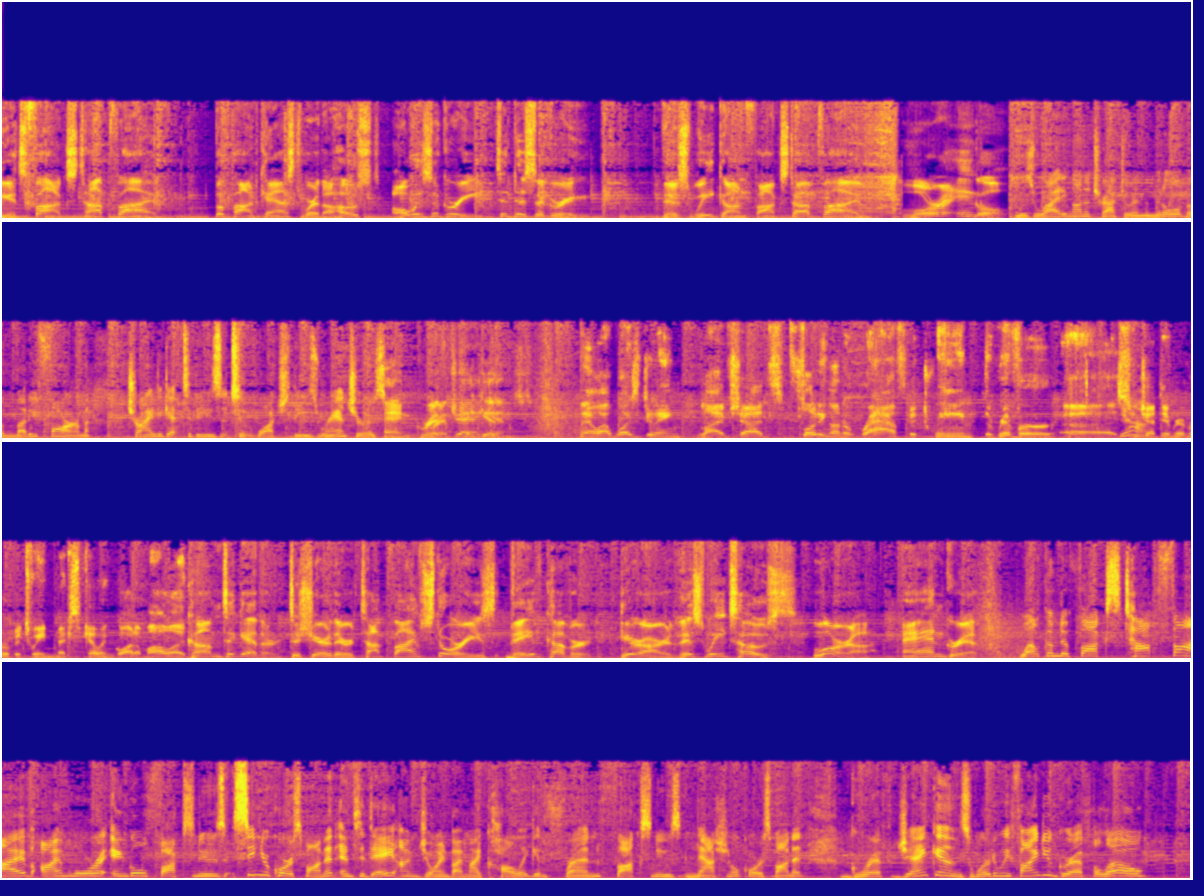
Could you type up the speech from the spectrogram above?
It's Fox Top 5, the podcast where the hosts always agree to disagree. This week on Fox Top 5, Laura Ingle was riding on a tractor in the middle of a muddy farm trying to get to these to watch these ranchers and Griff Jenkins. Now, I was doing live shots floating on a raft between the river, uh, Yeah. Suchiate River, between Mexico and Guatemala. Come together to share their top five stories they've covered. Here are this week's hosts, Laura and Griff. Welcome to Fox Top 5. I'm Laura Ingle, Fox News senior correspondent, and today I'm joined by my colleague and friend, Fox News national correspondent, Griff Jenkins. Where do we find you, Griff? Hello.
